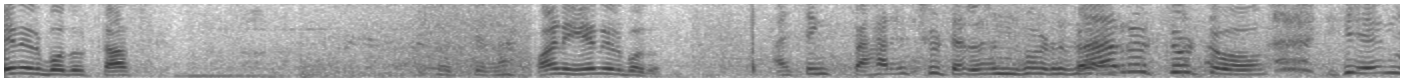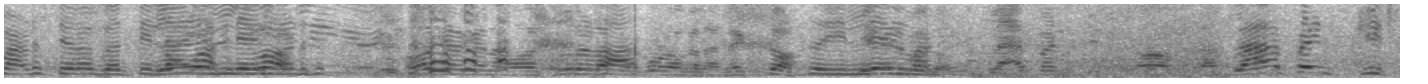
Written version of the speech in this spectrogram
ಏನಿರ್ಬೋದು ಟಾಸ್ಕ್ ಗೊತ್ತಿಲ್ಲ. ವಾಣಿ ಏನಿರ್ಬೋದು? ಐ ಥಿಂಕ್ ಪ್ಯಾರಾಚೂಟ್ ಎಲ್ಲ ನೋಡಿದ್ರೆ ಪ್ಯಾರಾಚೂಟ್ ಏನ್ ಮಾಡಿಸ್ತಿರೋ ಗೊತ್ತಿಲ್ಲ. ಇಲ್ಲೇ ಇಲ್ಲೇ ಸ್ಲಾಪ್ ಅಂಡ್ ಕಿಸ್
